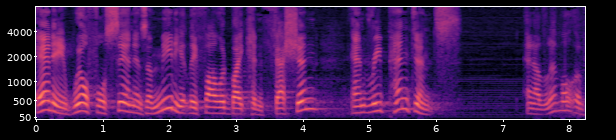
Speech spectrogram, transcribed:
any willful sin is immediately followed by confession and repentance and a level of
